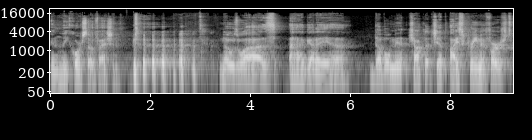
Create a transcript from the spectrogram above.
in Lee Corso fashion. Nose wise, I got a uh, double mint chocolate chip ice cream at first,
